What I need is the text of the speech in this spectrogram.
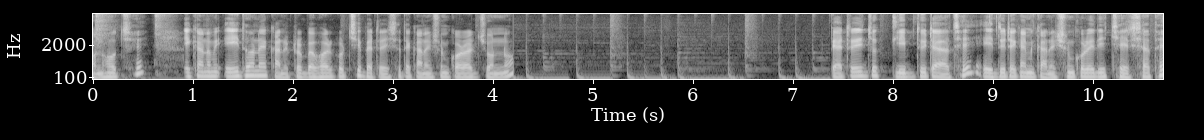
অন হচ্ছে। এই কারণে আমি এই ধরনের কানেক্টর ব্যবহার করছি ব্যাটারির সাথে কানেকশন করার জন্য। ব্যাটারির যে ক্লিপ দুইটা আছে, এই দুইটাকে আমি কানেকশন করে দিচ্ছি এর সাথে।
